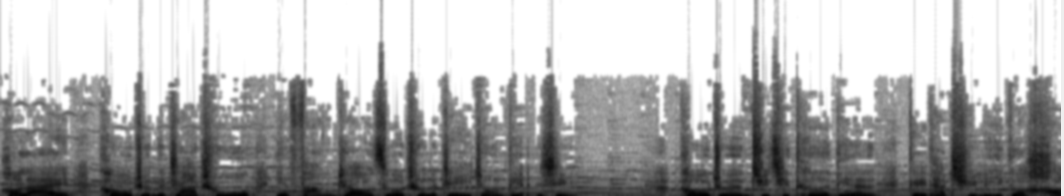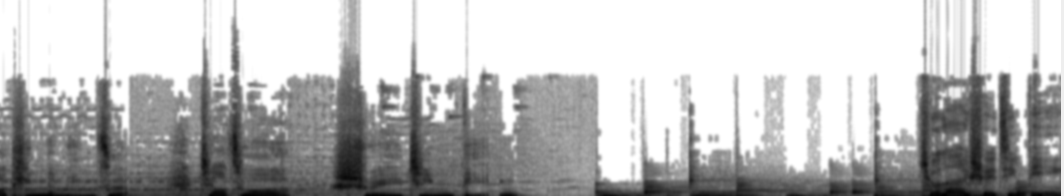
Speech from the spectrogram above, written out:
后来，寇准的家厨也仿照做出了这种点心。寇准据其特点，给它取了一个好听的名字，叫做水晶饼。除了水晶饼，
